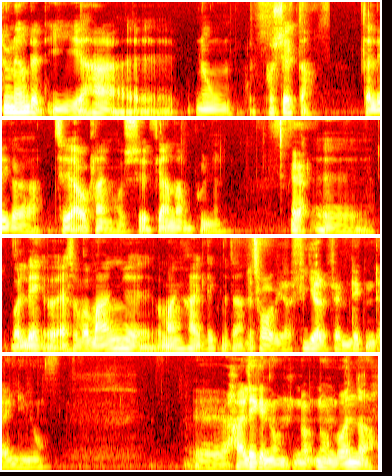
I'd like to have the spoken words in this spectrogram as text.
Du nævnte, at I har øh, nogle projekter, der ligger til afklaring hos øh, fjernvarmepuljen. Ja. Øh, hvor, længe, altså, hvor, mange, øh, hvor mange har I liggende der? Jeg tror, vi har fire eller fem liggende derinde lige nu. Øh, har ligget nogle, no, nogle måneder.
